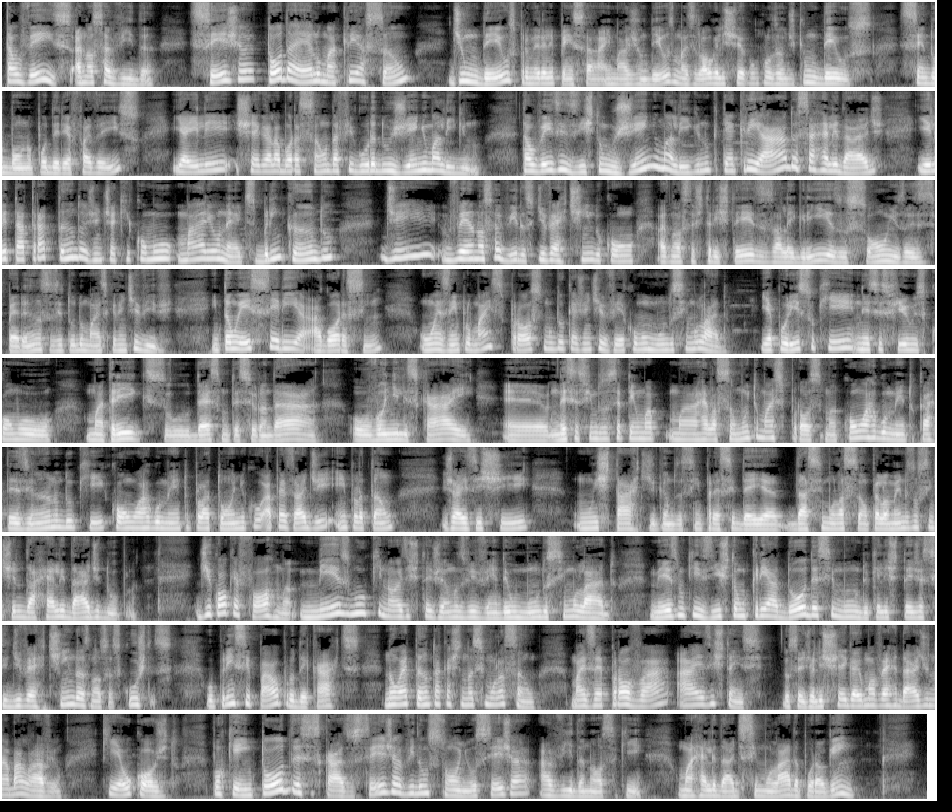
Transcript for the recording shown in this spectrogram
Talvez a nossa vida seja toda ela uma criação de um Deus. Primeiro ele pensa a imagem de um Deus, mas logo ele chega à conclusão de que um Deus, sendo bom, não poderia fazer isso. E aí ele chega à elaboração da figura do gênio maligno. Talvez exista um gênio maligno que tenha criado essa realidade e ele está tratando a gente aqui como marionetes, brincando de ver a nossa vida, se divertindo com as nossas tristezas, alegrias, os sonhos, as esperanças e tudo mais que a gente vive. Então esse seria, agora sim, um exemplo mais próximo do que a gente vê como um mundo simulado. E é por isso que nesses filmes como Matrix, o 13 terceiro andar, ou Vanilla Sky, é, nesses filmes você tem uma, uma relação muito mais próxima com o argumento cartesiano do que com o argumento platônico, apesar de em Platão já existir um start, digamos assim, para essa ideia da simulação, pelo menos no sentido da realidade dupla. De qualquer forma, mesmo que nós estejamos vivendo em um mundo simulado, mesmo que exista um criador desse mundo e que ele esteja se divertindo às nossas custas, o principal para o Descartes não é tanto a questão da simulação, mas é provar a existência. Ou seja, ele chega a uma verdade inabalável, que é o cogito. Porque em todos esses casos, seja a vida um sonho, ou seja a vida nossa aqui uma realidade simulada por alguém,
